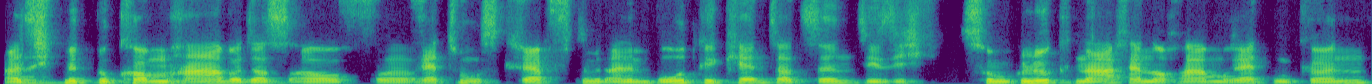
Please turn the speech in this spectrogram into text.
als ich mitbekommen habe, dass auch äh, Rettungskräfte mit einem Boot gekentert sind, die sich zum Glück nachher noch haben retten können.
